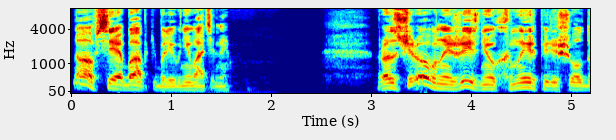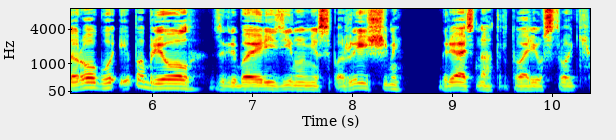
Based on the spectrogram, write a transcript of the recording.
Но все бабки были внимательны. Разочарованный жизнью хнырь перешел дорогу и побрел, загребая резиновыми сапожищами, грязь на тротуаре у стройки.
